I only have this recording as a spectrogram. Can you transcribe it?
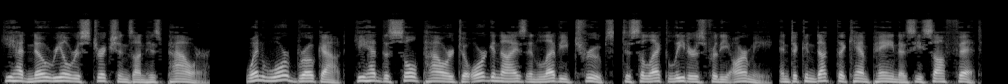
he had no real restrictions on his power. When war broke out, he had the sole power to organize and levy troops, to select leaders for the army, and to conduct the campaign as he saw fit.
